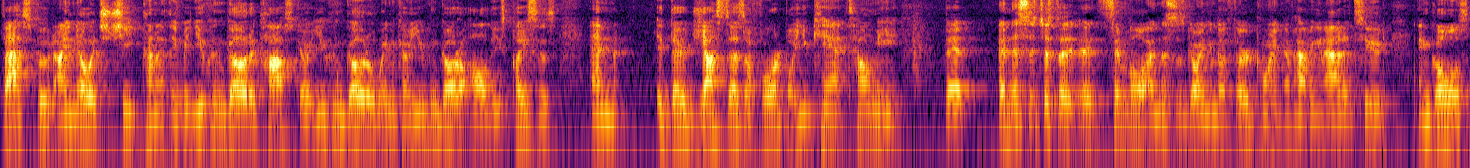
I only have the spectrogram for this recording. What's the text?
fast food. I know it's cheap kind of thing, but you can go to Costco, you can go to Winco, you can go to all these places and they're just as affordable. You can't tell me that and this is just a, a, symbol, and this is going into the third point of having an attitude and goals,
